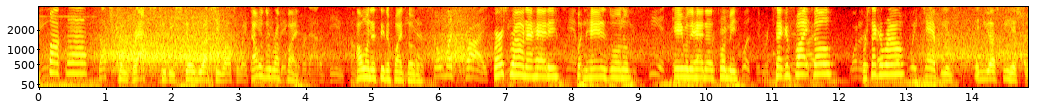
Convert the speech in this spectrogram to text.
motherfucker. Such congrats to the still UFC welterweight. That was a rough fight. effort out of the incumbent. I want to see the fight He total. so much pride. First round, I had him putting hands on him. You see it He ain't really had nothing for me. Second fight though, One of or second round, welterweight champions in UFC history.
